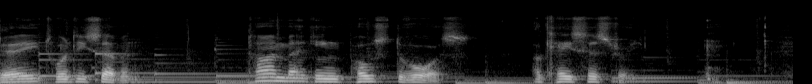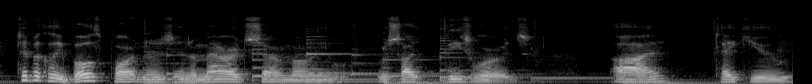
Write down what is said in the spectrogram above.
Day 27 Time Banking Post Divorce A Case History. Typically, both partners in a marriage ceremony recite these words I take you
